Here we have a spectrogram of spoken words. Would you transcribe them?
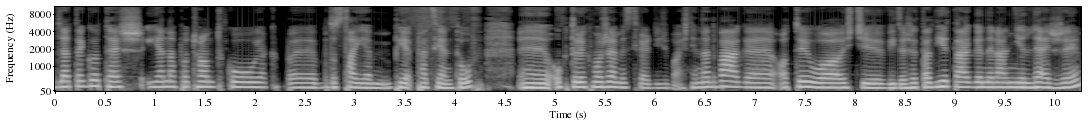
dlatego też ja na początku, jak e, dostaję pacjentów, e, u których możemy stwierdzić właśnie nadwagę, otyłość, widzę, że ta dieta generalnie leży,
